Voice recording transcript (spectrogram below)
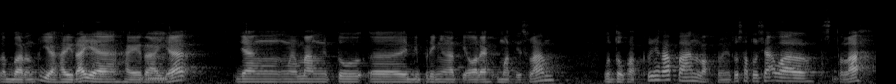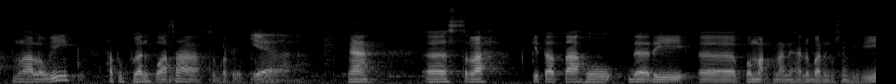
lebaran itu ya hari raya, hari raya yang memang itu eh, diperingati oleh umat Islam untuk waktunya kapan? Waktunya itu satu Syawal setelah melalui satu bulan puasa seperti itu. Iya. Nah, eh, setelah kita tahu dari eh, pemaknaan hari lebaran itu sendiri,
